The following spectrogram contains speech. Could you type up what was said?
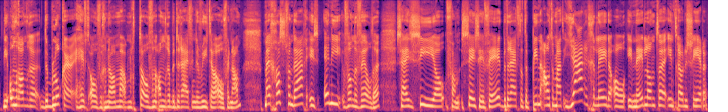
die onder andere de Blokker heeft overgenomen, maar ook nog tal van andere bedrijven in de retail overnam. Mijn gast vandaag is Annie van der Velde. Zij is CEO van CCV, het bedrijf dat de pinautomaat jaren geleden al in Nederland uh, introduceerde.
